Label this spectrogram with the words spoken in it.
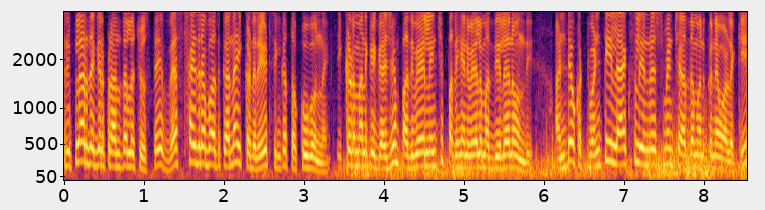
ట్రిపుల్ ఆర్ దగ్గర ప్రాంతాల్లో చూస్తే వెస్ట్ హైదరాబాద్ కన్నా ఇక్కడ రేట్స్ ఇంకా తక్కువగా ఉన్నాయి. ఇక్కడ మనకి గజం పదివేల నుంచి పదిహేను వేల మధ్యలోనే ఉంది. అంటే ఒక ట్వంటీ ల్యాక్స్లో ఇన్వెస్ట్మెంట్ చేద్దాం అనుకునే వాళ్ళకి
